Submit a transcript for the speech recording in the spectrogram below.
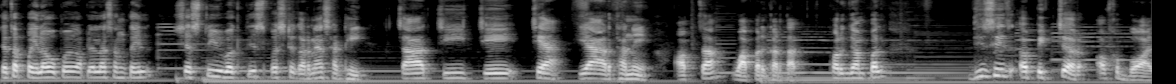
त्याचा पहिला उपयोग आपल्याला सांगता येईल. षष्टी विभक्ती स्पष्ट करण्यासाठी चा ची चे च्या या अर्थाने ऑफचा वापर करतात. For example this is a picture of a boy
